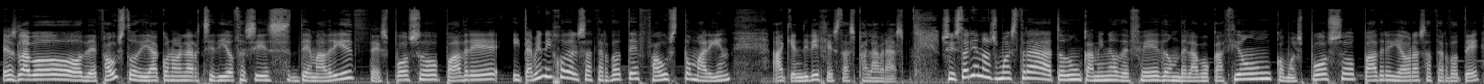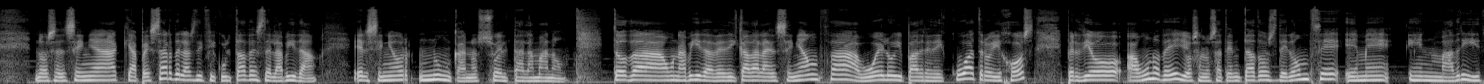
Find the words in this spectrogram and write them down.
Es la voz de Fausto, diácono en la Archidiócesis de Madrid, esposo, padre y también hijo del sacerdote Fausto Marín, a quien dirige estas palabras. Su historia nos muestra todo un camino de fe donde la vocación como esposo, padre y ahora sacerdote nos enseña que a pesar de las dificultades de la vida, el Señor nunca nos suelta la mano. Toda una vida dedicada a la enseñanza, abuelo y padre de cuatro hijos, perdió a uno de ellos en los atentados del 11M en Madrid.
